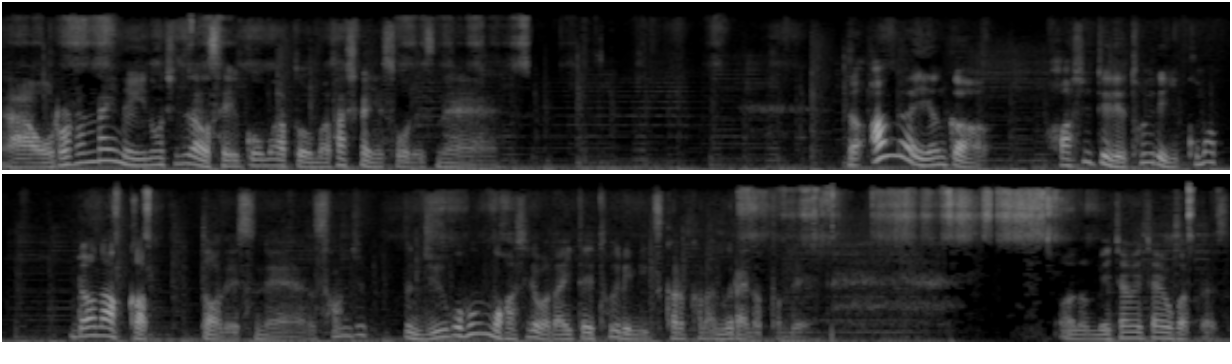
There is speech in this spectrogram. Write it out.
あオロロンラインの命綱の成功もあと、まあ確かにそうですね。案外なんか、走っててトイレに困らなかったですね。30分、15分も走れば大体トイレ見つかるかなぐらいだったんで、あの、めちゃめちゃ良かったです。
